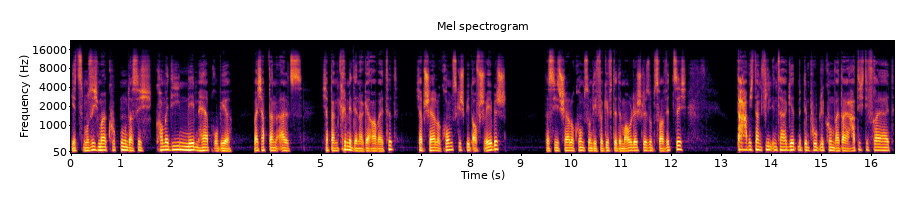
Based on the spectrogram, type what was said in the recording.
jetzt muss ich mal gucken, dass ich Comedy nebenher probiere. Weil ich habe dann als, ich habe beim Krimi-Dinner gearbeitet. Ich habe Sherlock Holmes gespielt auf Schwäbisch. Das hieß Sherlock Holmes und die vergiftete Maulwurfschlesuppe. Es war witzig. Da habe ich dann viel interagiert mit dem Publikum, weil da hatte ich die Freiheit.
